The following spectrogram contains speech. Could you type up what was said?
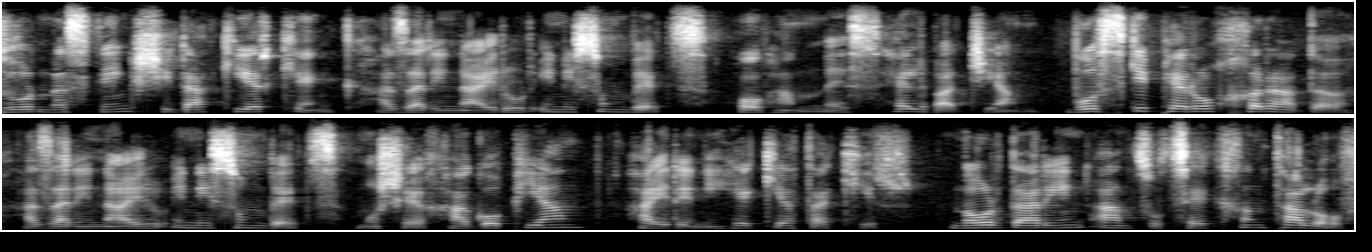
Ձուրնստինգ Շիդակ Երքենք 1996 Հովհաննես Հելվաջյան Ոսկի Պերող խրադը 1996 Մուշեղ Հակոբյան հայրենի հեքիաթակիր Նոր դարին անցուցեք խնդալով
